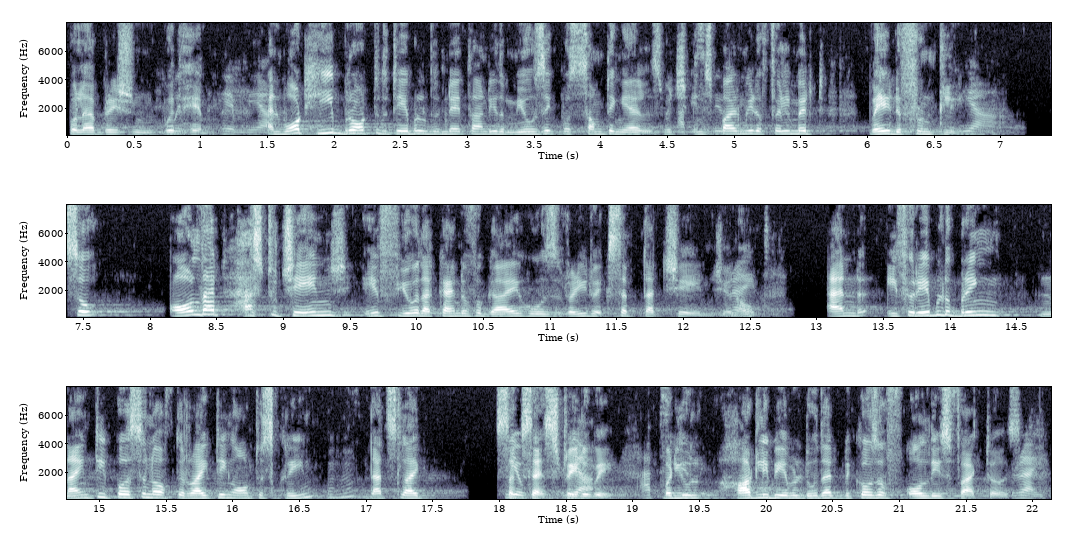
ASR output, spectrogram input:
collaboration with, him. him, yeah. And what he brought to the table with Netandi, the music was something else, which inspired me to film it very differently. Yeah. So all that has to change if you're that kind of a guy who's ready to accept that change, you know. Right. And if you're able to bring 90% of the writing onto screen, that's like success straight yeah, away. But you'll hardly be able to do that because of all these factors. Right.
